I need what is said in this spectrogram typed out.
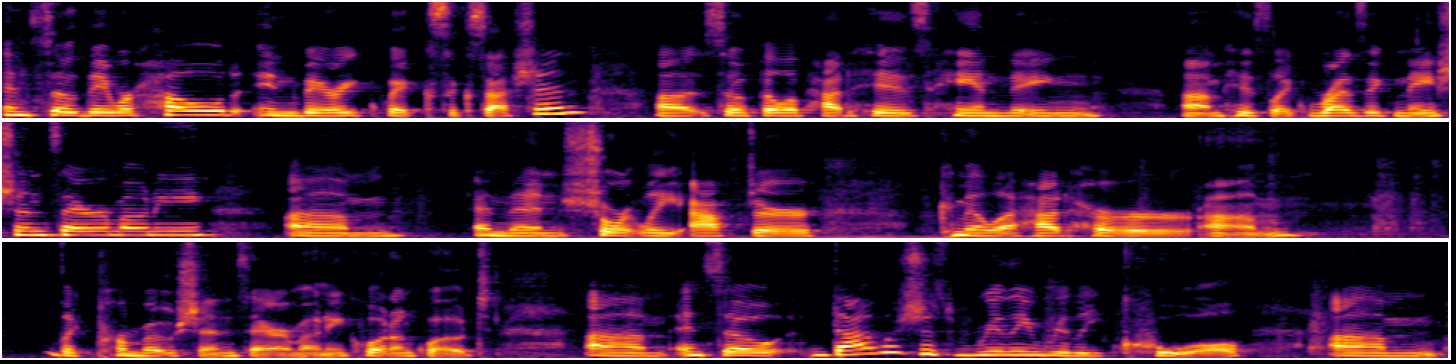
and so they were held in very quick succession. Uh, so Philip had his handing um, his like resignation ceremony, um, and then shortly after, Camilla had her um, like promotion ceremony, quote unquote. Um, and so that was just really, really cool. Um,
